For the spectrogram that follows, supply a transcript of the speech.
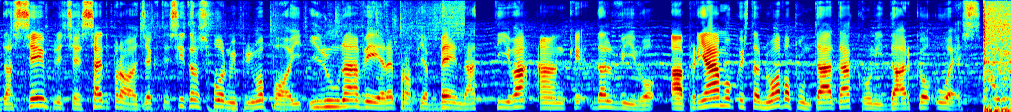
da semplice side project si trasformi prima o poi in una vera e propria band attiva anche dal vivo. Apriamo questa nuova puntata con i Darko US.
